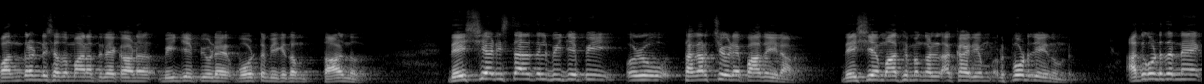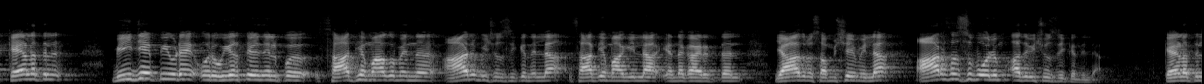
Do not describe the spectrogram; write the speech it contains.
പന്ത്രണ്ട് ശതമാനത്തിലേക്കാണ് ബി ജെ പിയുടെ വോട്ട് വിഹിതം താഴ്ന്നത്. ദേശീയാടിസ്ഥാനത്തിൽ ബി ജെ പി ഒരു തകർച്ചയുടെ പാതയിലാണ്. ദേശീയ മാധ്യമങ്ങൾ അക്കാര്യം റിപ്പോർട്ട് ചെയ്യുന്നുണ്ട്. അതുകൊണ്ട് തന്നെ കേരളത്തിൽ ബി ജെ പിയുടെ ഒരു ഉയർത്തെഴുന്നേൽപ്പ് സാധ്യമാകുമെന്ന് ആരും വിശ്വസിക്കുന്നില്ല സാധ്യമാകില്ല എന്ന കാര്യത്തിൽ യാതൊരു സംശയമില്ല ആർ എസ് എസ് പോലും അത് വിശ്വസിക്കുന്നില്ല. കേരളത്തിൽ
